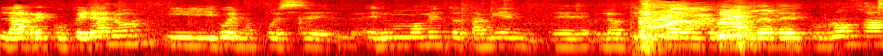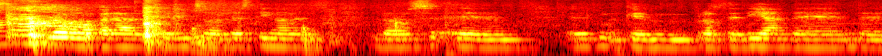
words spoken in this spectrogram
la recuperaron y bueno, pues eh, en un momento también eh, la utilizaron como albergue de Curroja, luego para he dicho el destino de los... eh, eh, que procedían de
